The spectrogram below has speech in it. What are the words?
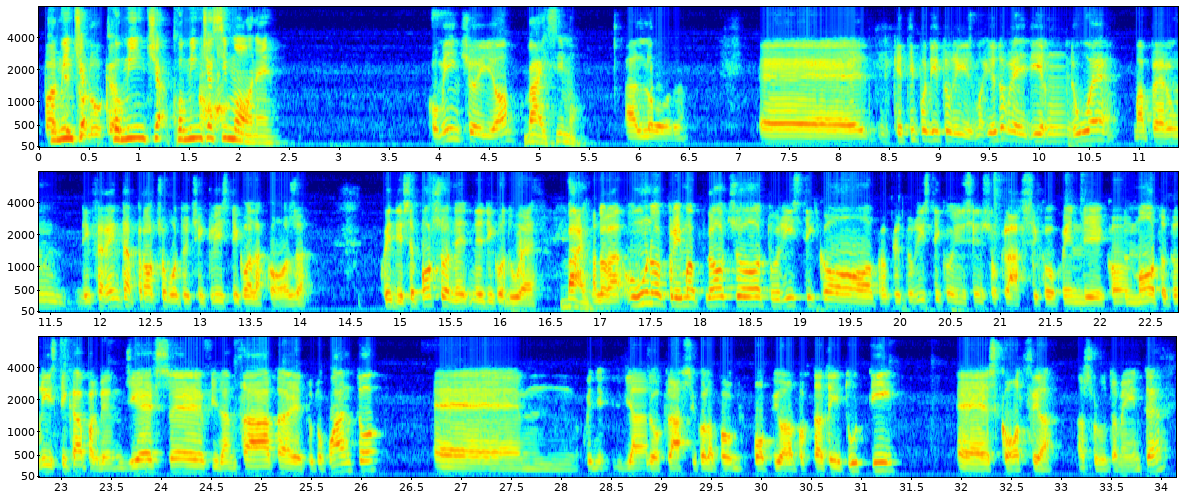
Comincia, comincia, comincia Simone. Comincio io? Vai, Simo. Allora, eh, che tipo di turismo? Io dovrei dirne due, ma per un differente approccio motociclistico alla cosa. Quindi se posso ne, ne dico due. Vai. Allora, uno, primo approccio turistico, proprio turistico in senso classico, quindi con moto turistica, parliamo GS, fidanzata e tutto quanto. Ehm, quindi il viaggio classico la- un po' più alla portata di tutti, eh, Scozia, assolutamente.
